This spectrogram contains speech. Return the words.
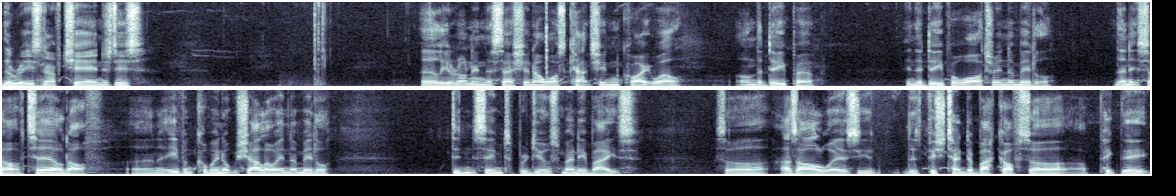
the reason I've changed is earlier on in the session I was catching quite well on the deeper in the deeper water in the middle. Then it sort of tailed off and even coming up shallow in the middle didn't seem to produce many bites. So as always you, the fish tend to back off so I picked the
